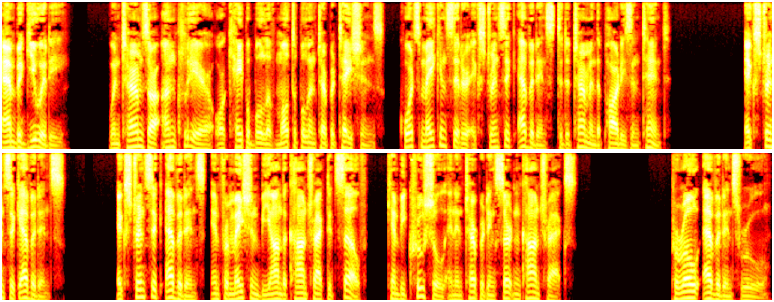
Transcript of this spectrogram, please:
Ambiguity. When terms are unclear or capable of multiple interpretations, courts may consider extrinsic evidence to determine the party's intent. Extrinsic evidence. Extrinsic evidence, information beyond the contract itself, can be crucial in interpreting certain contracts. Parol evidence rule.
